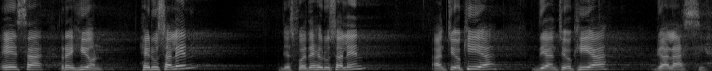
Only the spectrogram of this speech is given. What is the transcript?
esa región. Jerusalén, después de Jerusalén, Antioquía, de Antioquía, Galacia.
